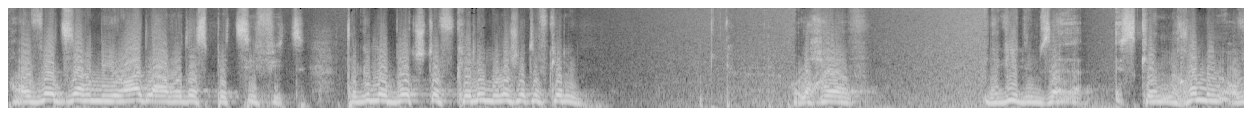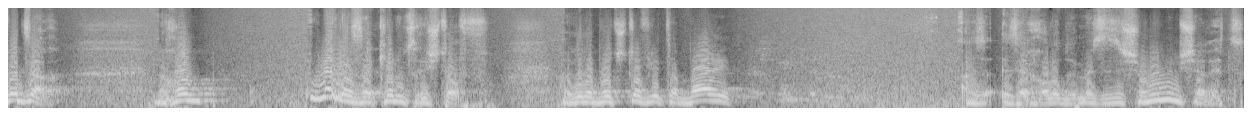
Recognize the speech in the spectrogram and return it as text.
עובד זר מיועד לעבודה ספציפית. תגיד לו בוא תשטוף כלים, הוא לא שוטף כלים. הוא לא חייב. נגיד אם זה הסכם, נכון? עובד זר, נכון? אולי לזקן הוא צריך לשטוף. תגיד לו בוא תשטוף לי את הבית. אז זה יכול להיות באמת, זה שונה ממשרת.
